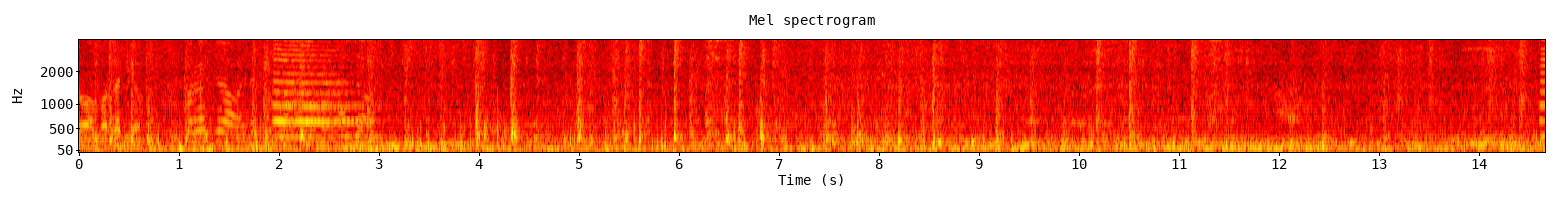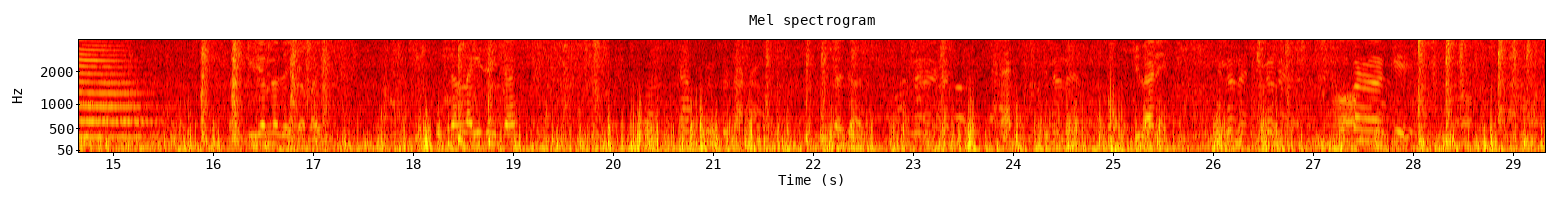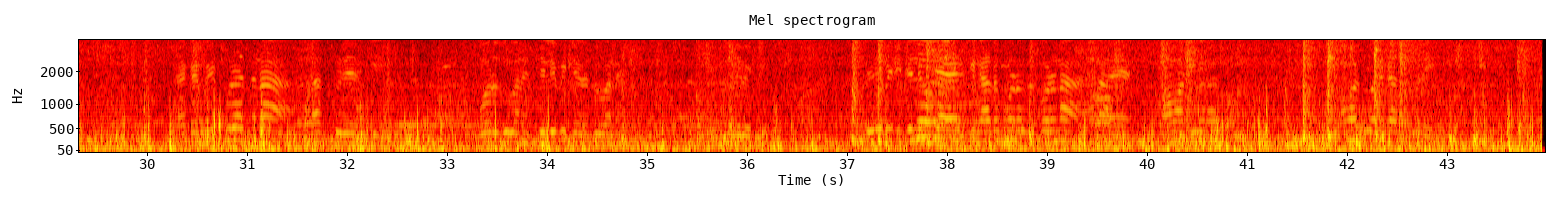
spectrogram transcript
ও বরগাজ্য বরগাছ কি জন্য যাইতা ভাই? কিটার লাগি যাইতা। হ্যাঁ? কিলোনের চিলানি কিলোনের কিলোনের কি? কাজ করি আর কি বড় দোকানে সেলিব্রিটির দোকানে। সেলিব্রিটি সেলিব্রিটি টেলিভিশন আর কি নাটক মাটক করে না। হ্যাঁ, আমার দোকানে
